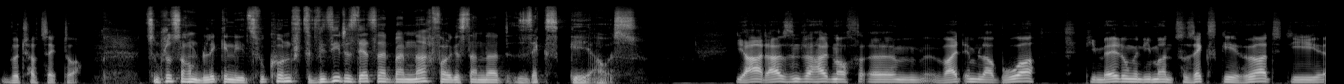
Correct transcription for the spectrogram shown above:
Wirtschaftssektor. Zum Schluss noch ein Blick in die Zukunft. Wie sieht es derzeit beim Nachfolgestandard 6G aus? Ja, da sind wir halt noch ähm, weit im Labor. Die Meldungen, die man zu 6G hört, die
